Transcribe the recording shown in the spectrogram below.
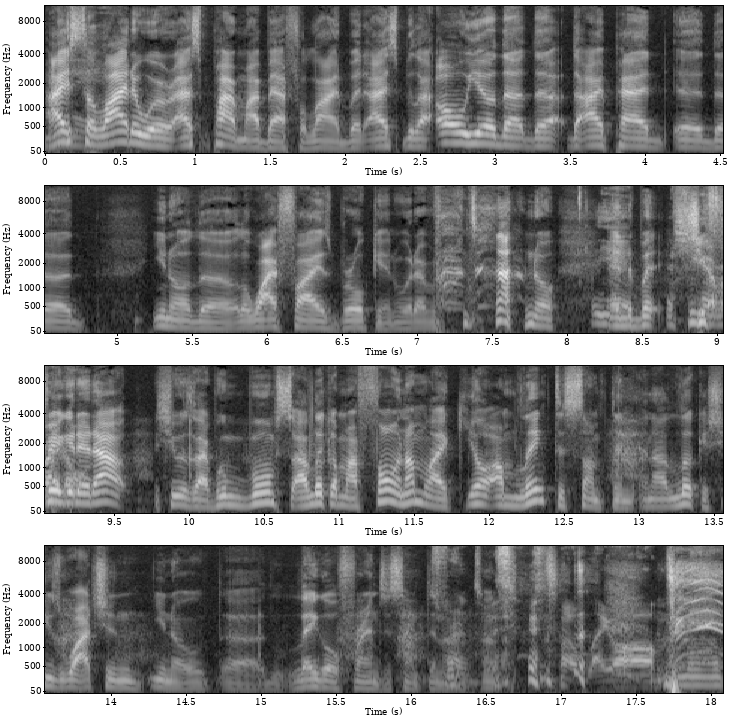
i used to lie to her. That's probably my bad for lying but i used to be like oh yo the the, the ipad uh, the you know the the wi-fi is broken whatever. I don't know. Yeah, and but she she, got right figured it out. She was like boom boom. So i look at my phone. I'm like yo i'm linked to something. And i look and she's watching you know uh, lego friends or something Friends. I'm like, oh man,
